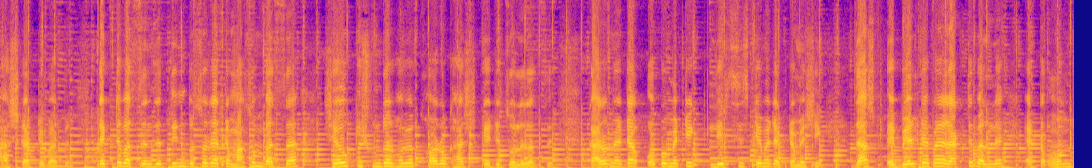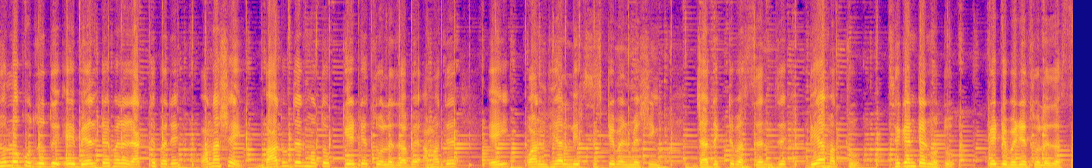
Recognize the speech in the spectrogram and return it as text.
ঘাস কাটতে পারবেন। দেখতে পাচ্ছেন যে তিন বছরের একটা মাসুম বাচ্চা, সেও কি সুন্দরভাবে খড় ঘাস কেটে চলে যাচ্ছে। কারণ এটা অটোমেটিক লিফট সিস্টেমের একটা মেশিন জাস্ট এই বেল টেপারে রাখতে পারলে একটা অন্ধ লোকও যদি এই বেল টেপারে রাখতে পারে অনাসেই বারুদের মতো কেটে চলে যাবে আমাদের এই কনভেয়ার লিফট সিস্টেমের মেশিন যা দেখতে পাচ্ছেন যে দেয়া মাত্র সেকেন্ডের মতো। কেটে বেরিয়ে চলে যাচ্ছে।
